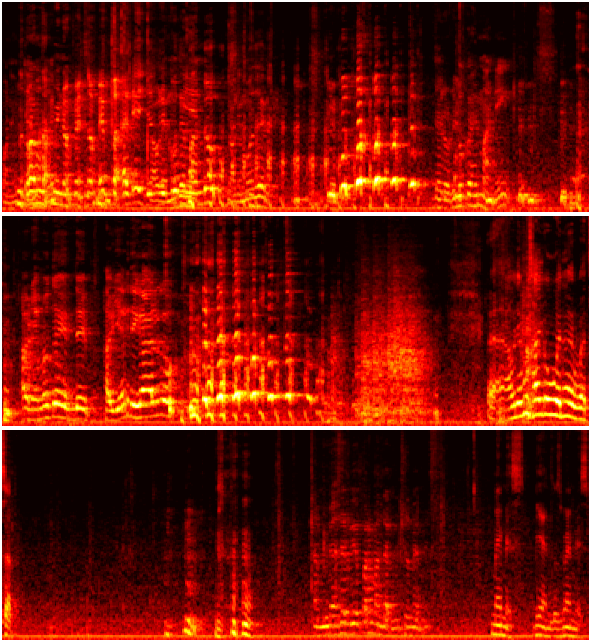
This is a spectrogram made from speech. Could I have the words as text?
Pone un No, tema, no, a mí no me, no me vale, yo estoy Hablemos de, comiendo. hablemos de, de lo rico que es el maní. Hablemos de, de Javier, diga algo. Eh, hablemos algo bueno de WhatsApp. A mí me ha servido para mandar muchos memes. Memes, bien, los memes.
